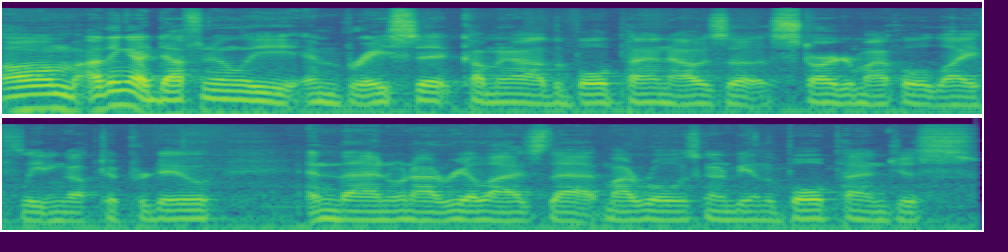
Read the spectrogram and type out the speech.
Um, I think I definitely embraced it coming out of the bullpen. I was a starter my whole life leading up to Purdue. And then when I realized that my role was going to be in the bullpen, just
